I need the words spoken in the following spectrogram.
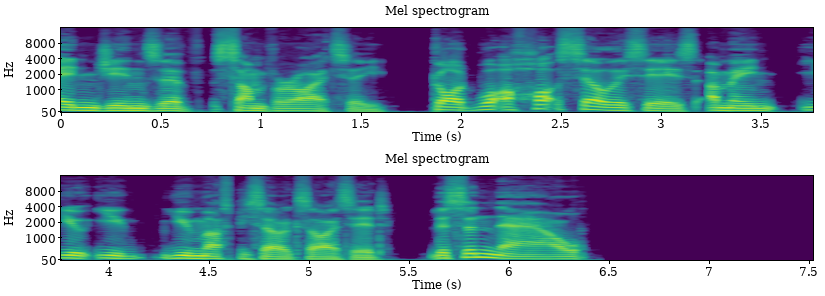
engines of some variety. God, what a hot sell this is. I mean, you you you must be so excited. Listen now.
